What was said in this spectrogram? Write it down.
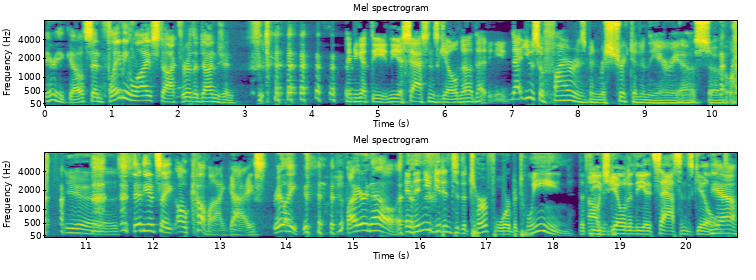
There you go. Send flaming livestock through the dungeon. Then you get the the Assassins Guild. Uh, that that use of fire has been restricted in the area, so Yes. Then you'd say, "Oh, come on, guys! Really? Fire now!" And then you get into the turf war between the Oh, Thieves gee. Guild and the Assassins Guild yeah,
